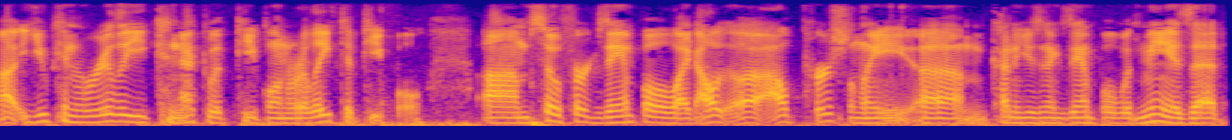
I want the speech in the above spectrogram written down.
uh, you can really connect with people and relate to people. Um, so, for example, like I'll uh, I'll personally um, kind of use an example with me is that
